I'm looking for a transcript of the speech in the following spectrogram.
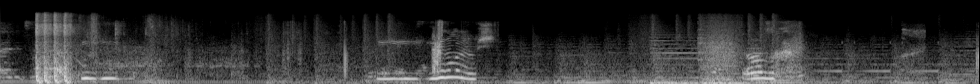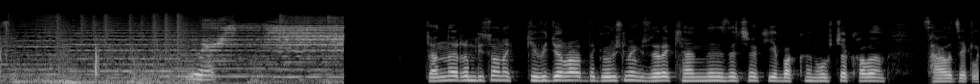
Evin içinde. Y- y- Yılanmış. Aldık. Yok. Canlarım bir sonraki videolarda görüşmek üzere. Kendinize çok iyi bakın. Hoşça kalın. Sağlıcakla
